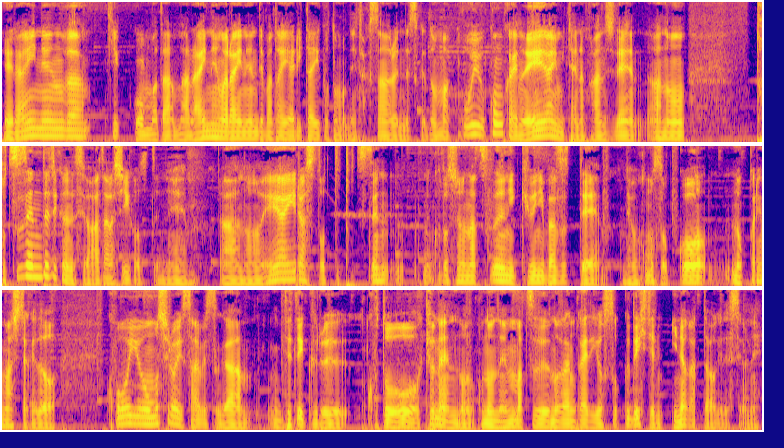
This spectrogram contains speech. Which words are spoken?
えー、来年は結構また、まあ来年は来年でまたやりたいこともね、たくさんあるんですけど、まあこういう今回の AI みたいな感じで、あの、突然出てくるんですよ、新しいことってね。あの、AI イラストって突然、今年の夏に急にバズって、で僕も速攻乗っかりましたけど、こういう面白いサービスが出てくることを去年のこの年末の段階で予測できていなかったわけですよね。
